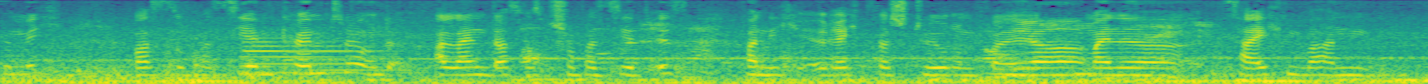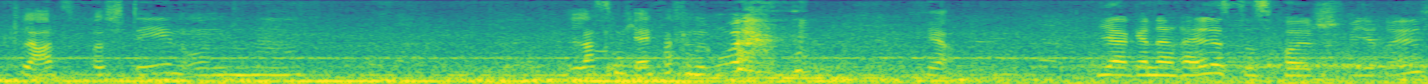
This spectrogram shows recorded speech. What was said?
für mich, was so passieren könnte und allein das, was schon passiert ist, fand ich recht verstörend, weil Ja. meine Zeichen waren klar zu verstehen und lass mich einfach in Ruhe. ja. Ja, generell ist das voll schwierig.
